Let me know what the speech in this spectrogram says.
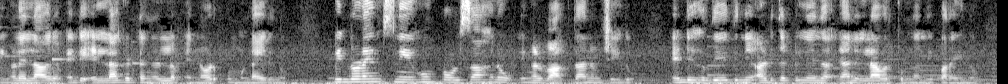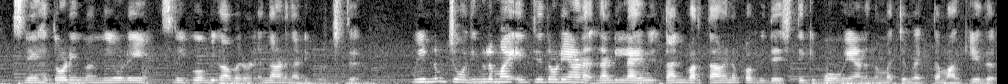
നിങ്ങൾ എല്ലാവരും എന്റെ എല്ലാ ഘട്ടങ്ങളിലും എന്നോടൊപ്പം ഉണ്ടായിരുന്നു. പിന്തുണയും സ്നേഹവും പ്രോത്സാഹനവും നിങ്ങൾ വാഗ്ദാനം ചെയ്തു. എന്റെ ഹൃദയത്തിന്റെ അടിത്തട്ടിൽ നിന്ന് ഞാൻ എല്ലാവർക്കും നന്ദി പറയുന്നു. സ്നേഹത്തോടെയും നന്ദിയോടെയും ശ്രീഗോപിക വരുൺ എന്നാണ് നടി കുറിച്ചത്. വീണ്ടും ചോദ്യങ്ങളുമായി എത്തിയതോടെയാണ് നടി ലൈവിൽ താൻ ഭർത്താവിനൊപ്പം വിദേശത്തേക്ക് പോവുകയാണെന്നും മറ്റും വ്യക്തമാക്കിയത്.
